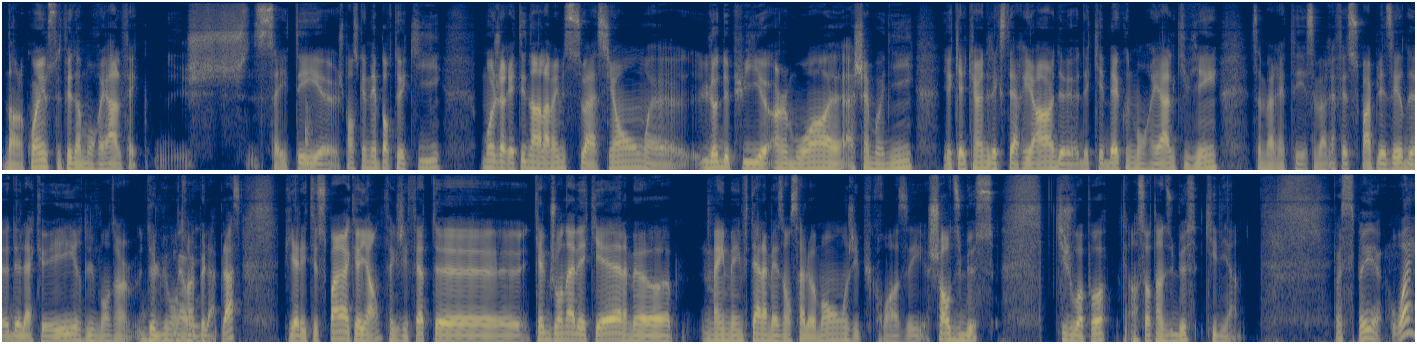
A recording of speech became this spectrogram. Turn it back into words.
dans le coin, une fille de Montréal. Fait que je- ça a été, euh, je pense que n'importe qui, moi j'aurais été dans la même situation. Euh, là, depuis un mois à Chamonix, il y a quelqu'un de l'extérieur de, de Québec ou de Montréal qui vient. Ça m'aurait été, ça m'aurait fait super plaisir de, de l'accueillir, de lui montrer, un- de lui montrer un oui. peu la place. Puis elle était super accueillante. Fait que j'ai fait euh, quelques journées avec elle. Elle m'a même invité à la maison Salomon. J'ai pu croiser Char du bus, qui je vois pas en sortant du bus, Kylian. Pas si pire. Ouais,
